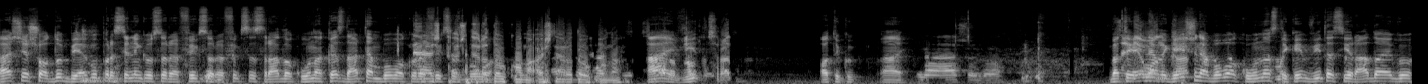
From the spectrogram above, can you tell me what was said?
Aš iš odu bėgau, prasilenkiau su Rafixu, Rafixas rado kūną, kas dar ten buvo, kur Ne, aš, Rafixas aš buvo? neradau kūno, aš neradau kūno. Ai, Vytas. rado. O tai, ku- ai. Na, aš radau. Bet tai navigation nebuvo kūnas, tai kaip Vytas jį rado, jeigu...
